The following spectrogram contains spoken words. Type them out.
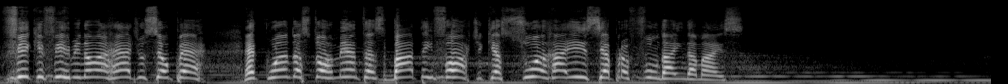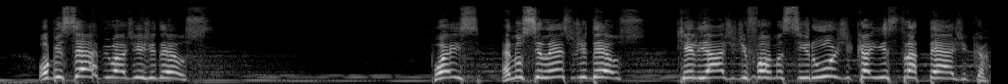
Fique firme, não arrede o seu pé, é quando as tormentas batem forte que a sua raiz se aprofunda ainda mais. Observe o agir de Deus, pois é no silêncio de Deus que Ele age de forma cirúrgica e estratégica.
